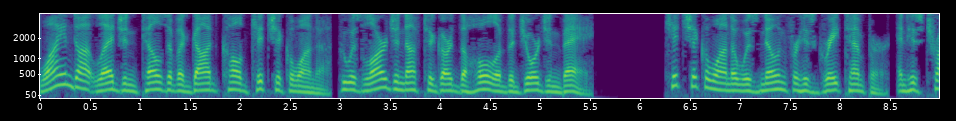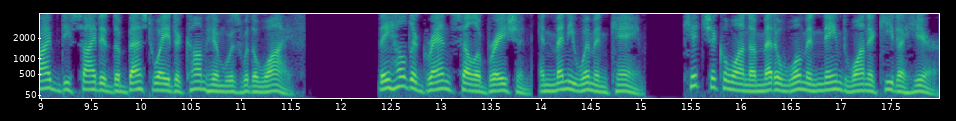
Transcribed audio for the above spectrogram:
Wyandot legend tells of a god called Kitchikewana, who was large enough to guard the whole of the Georgian Bay. Kitchikewana was known for his great temper, and his tribe decided the best way to calm him was with a wife. They held a grand celebration, and many women came. Kitchikewana met a woman named Wanakita here.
